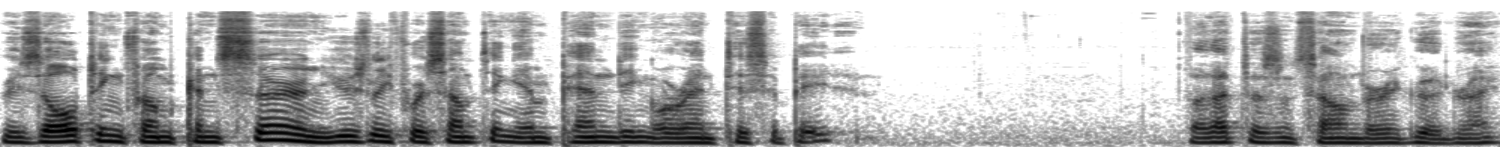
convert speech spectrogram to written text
resulting from concern, usually for something impending or anticipated. So that doesn't sound very good, right?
